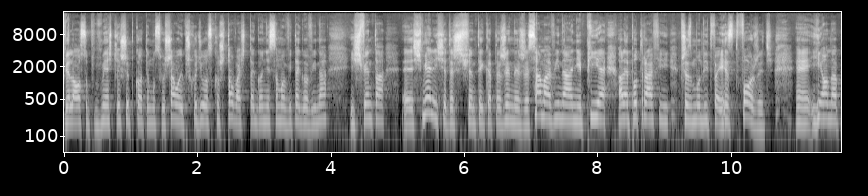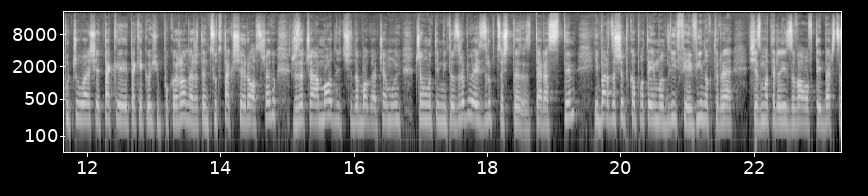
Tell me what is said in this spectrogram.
Wiele osób w mieście szybko o tym usłyszało i przychodziło skosztować tego niesamowitego wina. I święta e, śmieli się też świętej Katarzyny, że sama wina nie pije, ale potrafi przez modlitwę je stworzyć. E, I ona poczuła się tak, e, tak jakoś upokorzona, że ten cud tak się rozszedł, że zaczęła modlić się do Boga, czemu, czemu ty mi to zrobiłeś, zrób coś te, teraz z tym. I bardzo szybko po tej modlitwie wino, które się zmaterializowało w tej beczce,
